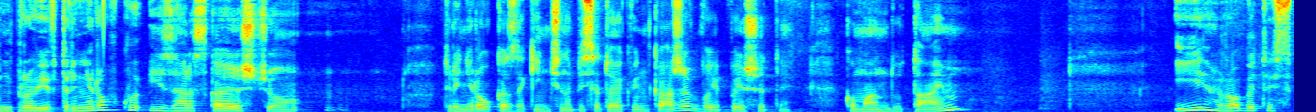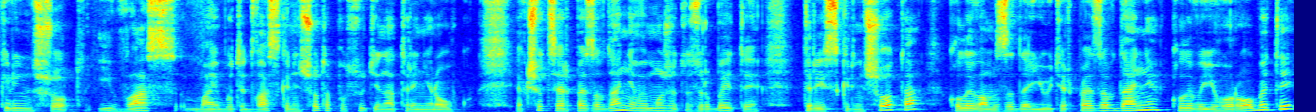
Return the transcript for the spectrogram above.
Він провів тренування і зараз скаже, що тренування закінчена. Після того, як він каже, ви пишете команду time і робите скріншот. І у вас має бути два скріншота, по суті, на тренування. Якщо це РП завдання, ви можете зробити три скріншота, коли вам задають РП завдання, коли ви його робите,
